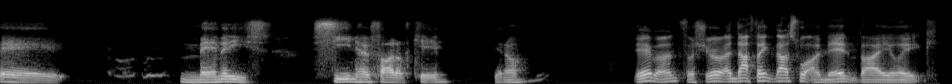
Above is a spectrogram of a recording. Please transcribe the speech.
uh, memories, seeing how far I've came. You know, Yeah, man, for sure. And I think that's what I meant by like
